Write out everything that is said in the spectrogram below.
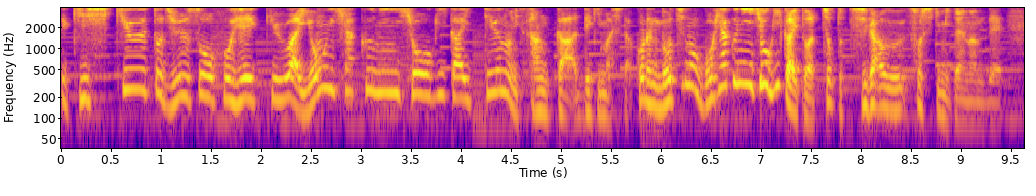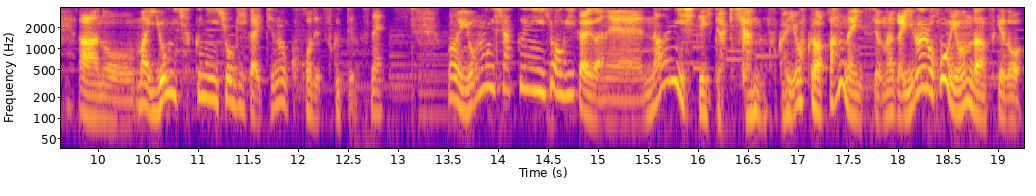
で騎士級と重装歩兵級は400人評議会っていうのに参加できましたこれ後の500人評議会とはちょっと違う組織みたいなんであの、まあ、400人評議会っていうのをここで作ってるんですねこの400人評議会がね、何していた機関なのか よくわかんないんですよ。なんかいろいろ本読んだんですけど、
